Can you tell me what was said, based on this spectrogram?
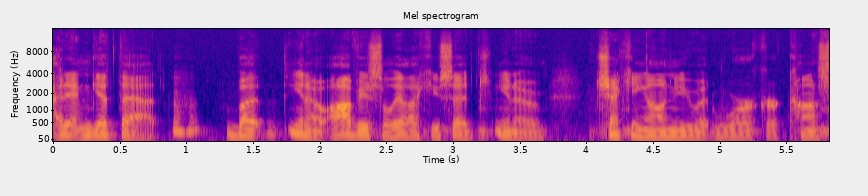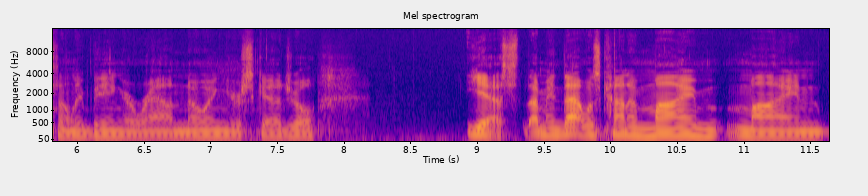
I didn't get that, mm-hmm. but you know, obviously, like you said, you know, checking on you at work or constantly being around, knowing your schedule. Yes, I mean that was kind of my mind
